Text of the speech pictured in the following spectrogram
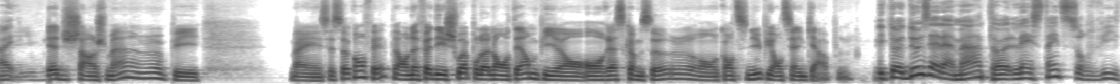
Ouais. Ils voulaient du changement, là, puis... Ben, c'est ça qu'on fait. Puis on a fait des choix pour le long terme, puis on, on reste comme ça. là. On continue, puis on tient le cap. Et tu as deux éléments. Tu as l'instinct de survie.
